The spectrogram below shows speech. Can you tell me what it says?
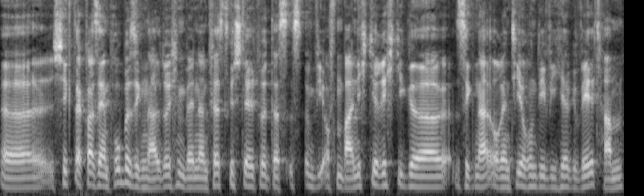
äh, schickt da quasi ein Probesignal durch und wenn dann festgestellt wird, das ist irgendwie offenbar nicht die richtige Signalorientierung, die wir hier gewählt haben,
